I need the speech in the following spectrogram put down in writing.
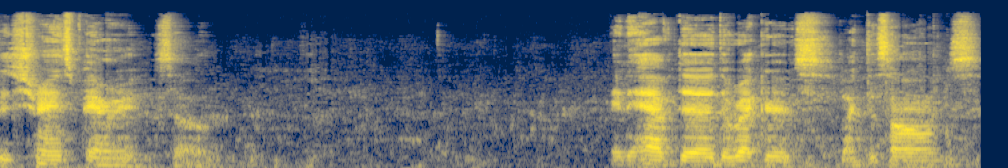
it's transparent, so and they have the the records like the songs.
